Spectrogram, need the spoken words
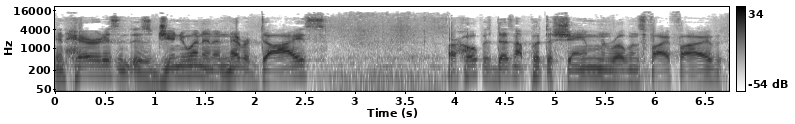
inheritance is genuine and it never dies. Our hope is, does not put to shame in Romans 5 5.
